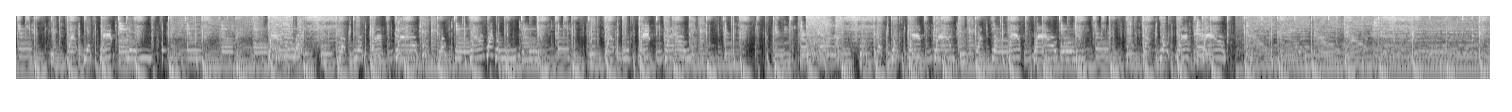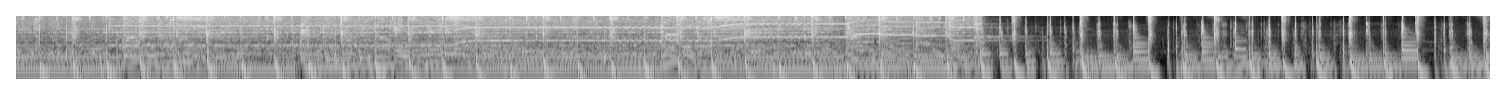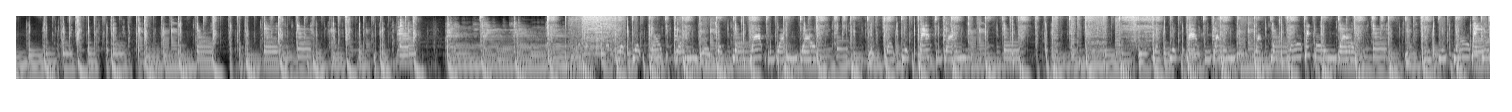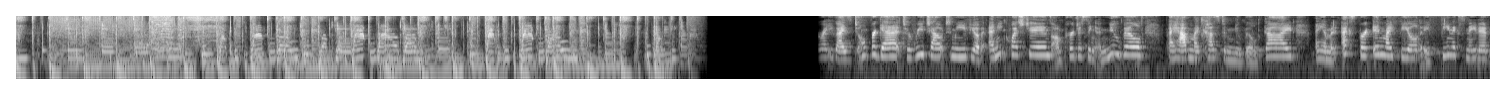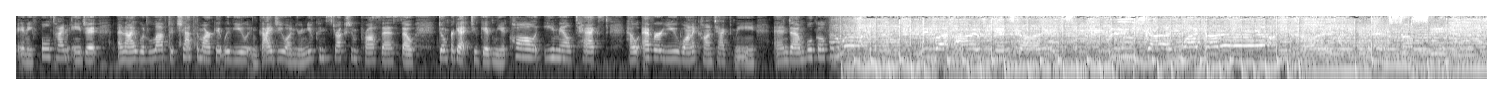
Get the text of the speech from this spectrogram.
one. All right, you guys, don't forget to reach out to me if you have any questions on purchasing a new build. I have my custom new build guide. I am an expert in my field, a Phoenix native and a full-time agent, and I would love to chat the market with you and guide you on your new construction process. So don't forget to give me a call, email, text, however you want to contact me, and um, we'll go from there. Ecstasy.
